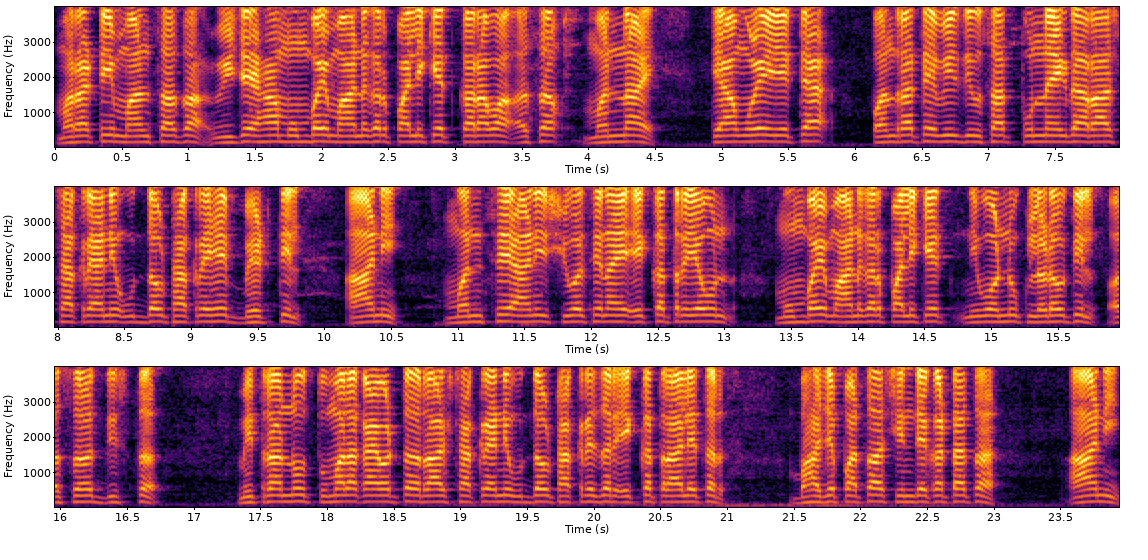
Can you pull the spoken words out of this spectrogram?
मराठी माणसाचा विजय हा मुंबई महानगरपालिकेत करावा असं म्हणणं आहे. त्यामुळे येत्या पंधरा ते वीस दिवसात पुन्हा एकदा राज ठाकरे आणि उद्धव ठाकरे हे भेटतील आणि मनसे आणि शिवसेना हे एकत्र येऊन मुंबई महानगरपालिकेत निवडणूक लढवतील असं दिसतं. मित्रांनो तुम्हाला काय वाटतं? राज ठाकरे आणि उद्धव ठाकरे जर एकत्र आले तर भाजपाचा शिंदे गटाचा आणि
